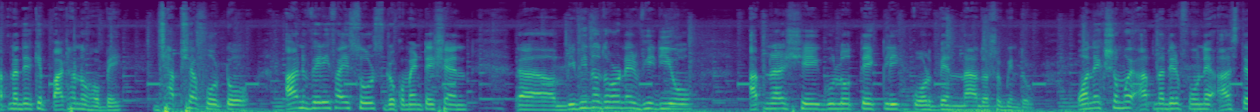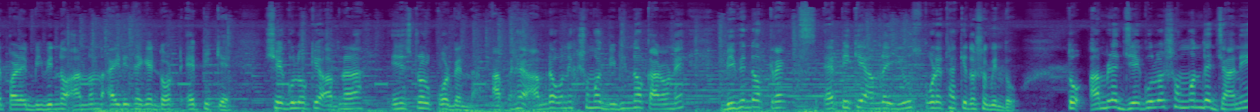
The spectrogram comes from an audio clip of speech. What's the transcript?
আপনাদেরকে পাঠানো হবে। ঝাপসা ফটো আনভেরিফাই সোর্স ডকুমেন্টেশন বিভিন্ন ধরনের ভিডিও আপনারা সেইগুলোতে ক্লিক করবেন না দর্শকবিন্দু অনেক সময় আপনাদের ফোনে আসতে পারে বিভিন্ন আননোন আইডি থেকে ডট এপিকে সেগুলোকে আপনারা ইনস্টল করবেন না। হ্যাঁ আমরা অনেক সময় বিভিন্ন কারণে বিভিন্ন ক্র্যাকস অ্যাপিকে আমরা ইউজ করে থাকি দর্শকবিন্দু তো আমরা যেগুলো সম্বন্ধে জানি,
